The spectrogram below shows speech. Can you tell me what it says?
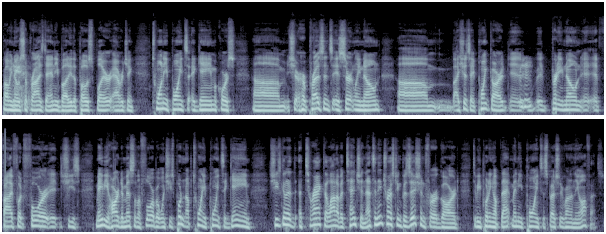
probably no surprise to anybody, the post player, averaging 20 points a game. Of course, um, her presence is certainly known. Um, I should say point guard, uh, mm-hmm. pretty known at five foot four. It, she's maybe hard to miss on the floor, but when she's putting up 20 points a game, she's going to attract a lot of attention. That's an interesting position for a guard to be putting up that many points, especially running the offense.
